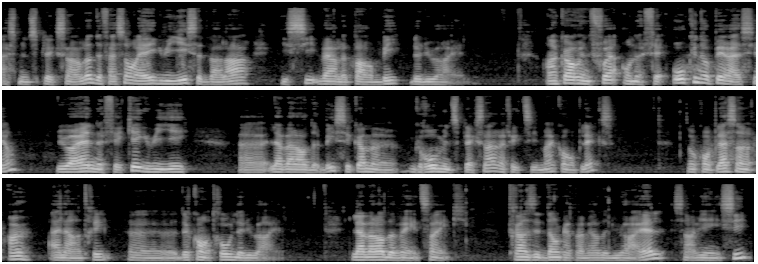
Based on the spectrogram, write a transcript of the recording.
à ce multiplexeur-là de façon à aiguiller cette valeur ici vers le port B de l'URL. Encore une fois, on ne fait aucune opération. L'URL ne fait qu'aiguiller euh, la valeur de B. C'est comme un gros multiplexeur, effectivement, complexe. Donc, on place un 1 à l'entrée euh, de contrôle de l'URL. La valeur de 25 transite donc à travers de l'URL, ça en vient ici.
